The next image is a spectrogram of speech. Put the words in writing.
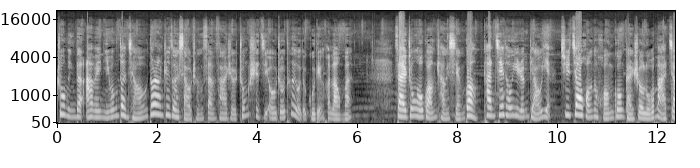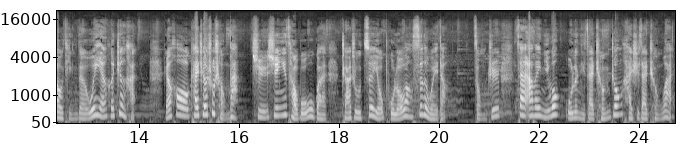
著名的阿维尼翁断桥，都让这座小城散发着中世纪欧洲特有的古典和浪漫。在钟楼广场闲逛，看街头艺人表演，去教皇的皇宫感受罗马教廷的威严和震撼，然后开车出城吧，去薰衣草博物馆，抓住最有普罗旺斯的味道。总之，在阿维尼翁，无论你在城中还是在城外。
